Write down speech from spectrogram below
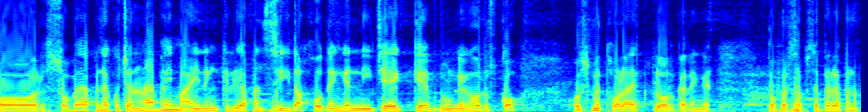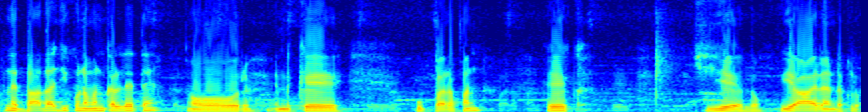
और सुबह अपने को चलना है भाई माइनिंग के लिए। अपन सीधा खोदेंगे, नीचे एक केव ढूंढेंगे और उसको, उसमें थोड़ा एक्सप्लोर करेंगे। तो फिर सबसे पहले अपन अपने दादाजी को नमन कर लेते हैं और इनके ऊपर अपन एक, ये लो, ये आयरन रख लो।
